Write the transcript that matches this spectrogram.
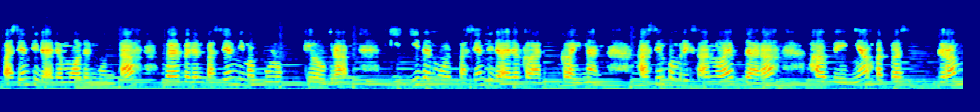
pasien tidak ada mual dan muntah, berat badan pasien 50 kg. Gigi dan mulut pasien tidak ada kelainan. Hasil pemeriksaan lab darah HB-nya 14 gram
